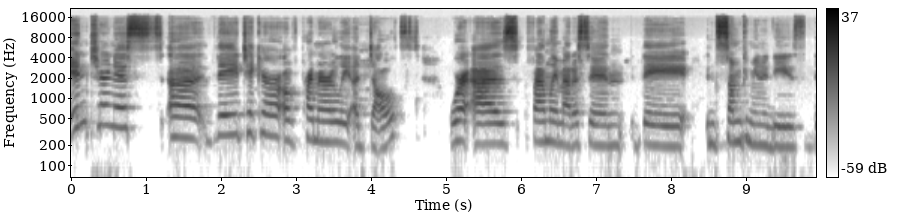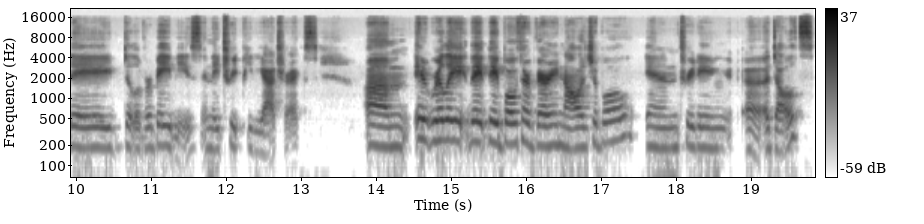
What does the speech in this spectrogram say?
internists, uh, they take care of primarily adults, whereas family medicine, they in some communities they deliver babies and they treat pediatrics. Um, it really they they both are very knowledgeable in treating uh, adults.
